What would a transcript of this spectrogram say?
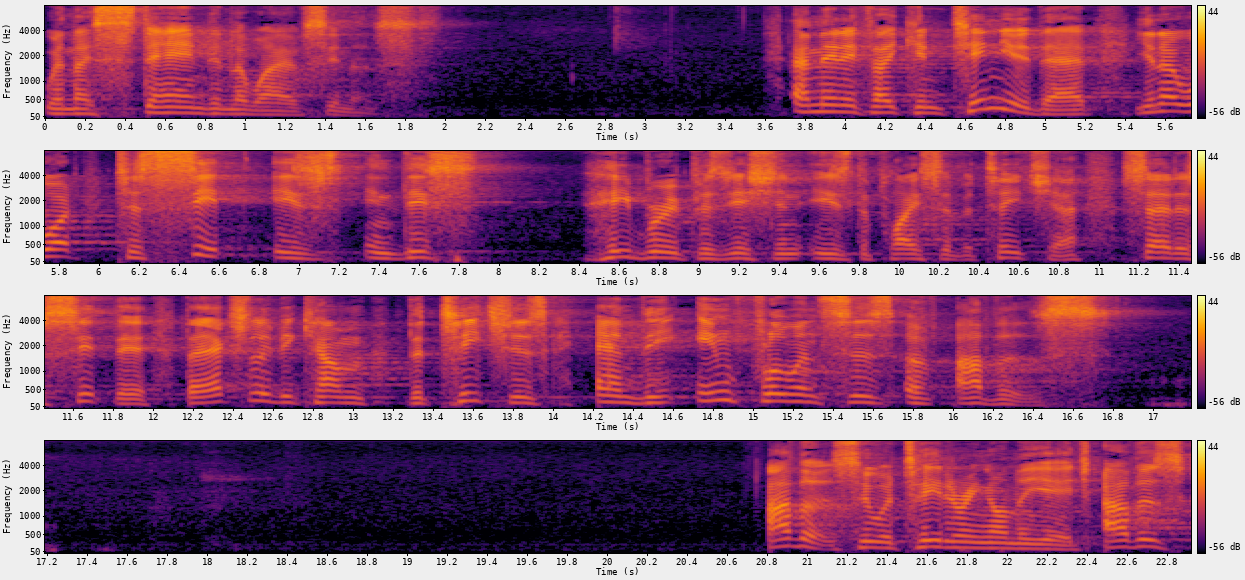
when they stand in the way of sinners. And then if they continue that, you know what? To sit is in this Hebrew position is the place of a teacher. So to sit there, they actually become the teachers and the influences of others. Others who are teetering on the edge, others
